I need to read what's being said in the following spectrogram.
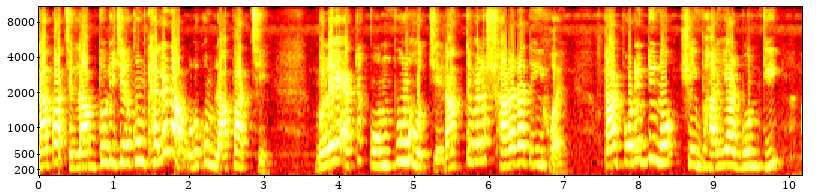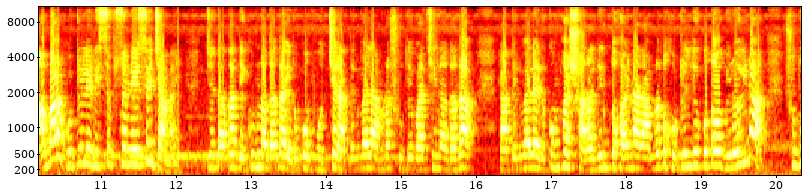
লাপাচ্ছে লাভ দড়ি যেরকম খেলে না, ওরকম লাপাচ্ছে বলে একটা কম্পন হচ্ছে, রাত্রেবেলা সারা রাত এই হয় তারপরের দিনও সেই ভাই আর বোনটি আবার হোটেলে রিসেপশনে এসে জানায় যে, দাদা, দেখুন না দাদা, এরকম হচ্ছে, রাতের বেলা আমরা শুতে পারছি না দাদা। রাতের বেলা এরকম হয়, সারাদিন তো হয় না, আর আমরা তো হোটেল দিয়ে কোথাও বেরোই না, শুধু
